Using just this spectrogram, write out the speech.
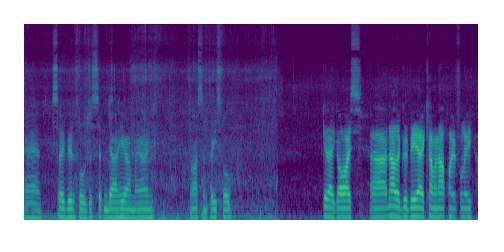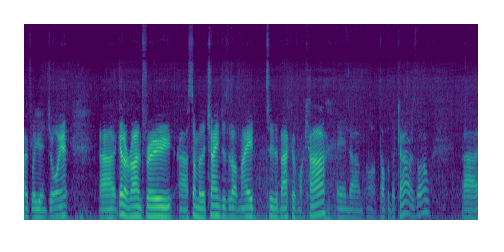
and so beautiful just sitting down here on my own. Nice and peaceful. G'day guys. Uh, another good video coming up hopefully. Hopefully you enjoy it. Uh, to run through uh, some of the changes that I've made to the back of my car and um, on top of the car as well. Uh,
